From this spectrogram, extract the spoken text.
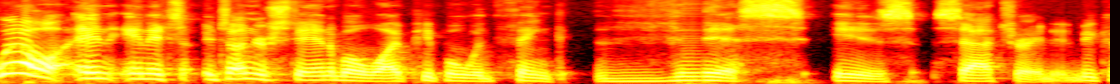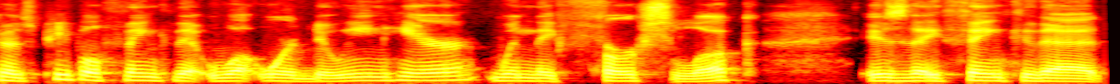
Well, and, and it's it's understandable why people would think this is saturated because people think that what we're doing here when they first look is they think that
